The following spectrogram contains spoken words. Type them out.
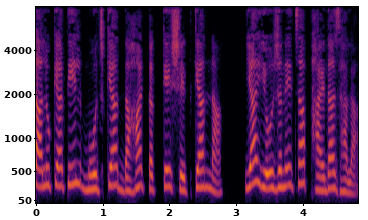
तालुक्यातील मोजक्या दहा टक्के शेतक्यांना या योजनेचा फायदा झाला.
